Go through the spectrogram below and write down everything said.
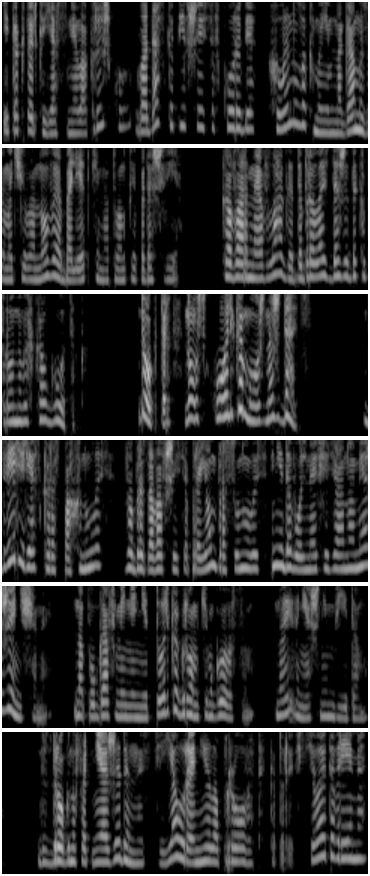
и как только я сняла крышку, вода, скопившаяся в коробе, хлынула к моим ногам и замочила новые балетки на тонкой подошве. Коварная влага добралась даже до капроновых колготок. «Доктор, ну сколько можно ждать?» Дверь резко распахнулась, в образовавшийся проем просунулась недовольная физиономия женщины, напугав меня не только громким голосом, но и внешним видом. Вздрогнув от неожиданности, я уронила провод, который все это время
